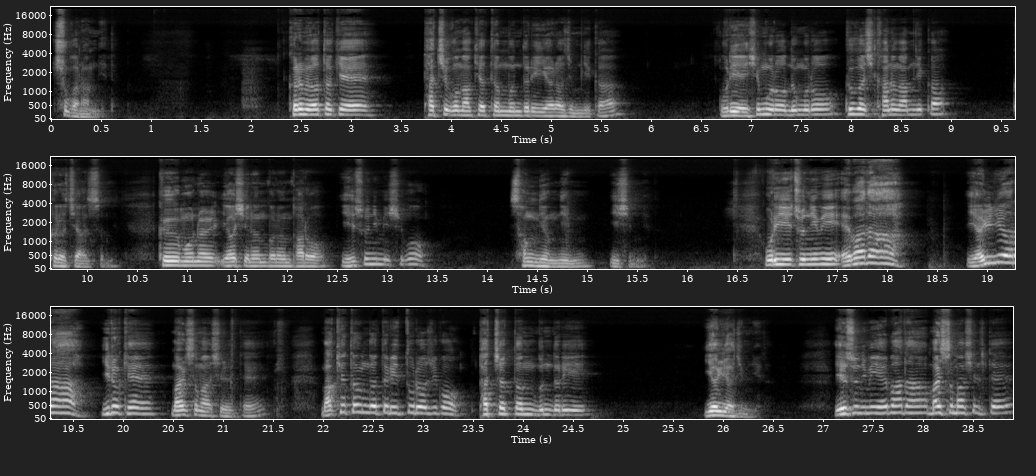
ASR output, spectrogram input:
축원합니다. 그러면 어떻게 닫히고 막혔던 문들이 열어집니까? 우리의 힘으로 능으로 그것이 가능합니까? 그렇지 않습니다. 그 문을 여시는 분은 바로 예수님이시고 성령님이십니다. 우리 주님이 에바다 열려라 이렇게 말씀하실 때 막혔던 것들이 뚫어지고 닫혔던 문들이 열려집니다. 예수님이 에바다 말씀하실 때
